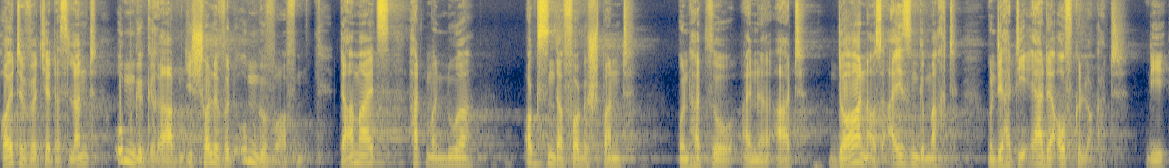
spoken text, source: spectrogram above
Heute wird ja das Land umgegraben, die Scholle wird umgeworfen. Damals hat man nur Ochsen davor gespannt und hat so eine Art Dorn aus Eisen gemacht und der hat die Erde aufgelockert. Die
